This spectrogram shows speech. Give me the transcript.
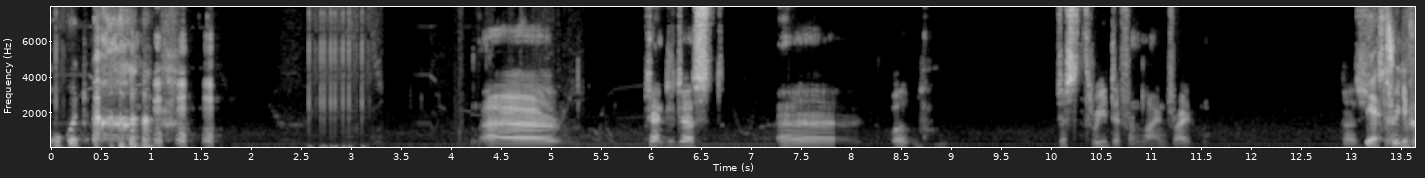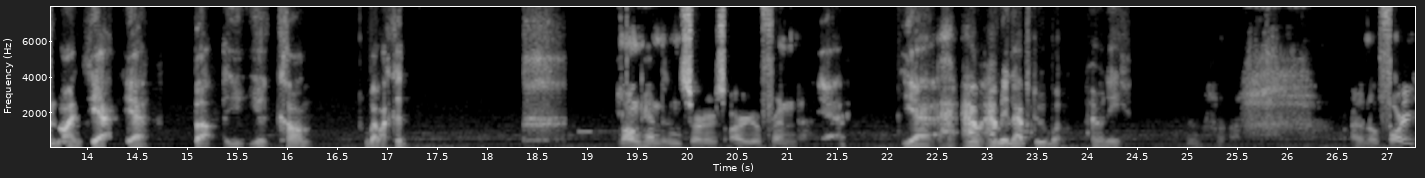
awkward. uh, can't you just uh, well, just three different lines, right? Because yes, three different lines. Yeah, yeah, but you, you can't. Well, I could. long-handed inserters are your friend. Yeah, Yeah. how how many labs do we want? How many? I don't know, forty.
